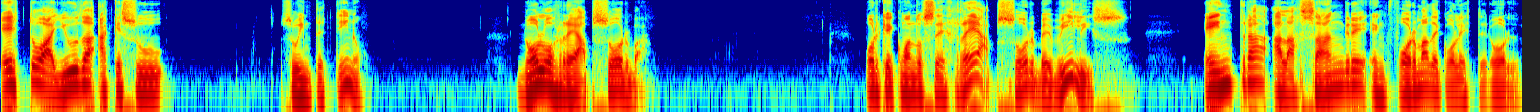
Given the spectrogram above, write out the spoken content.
esto ayuda a que su, su intestino no lo reabsorba. Porque cuando se reabsorbe bilis, entra a la sangre en forma de colesterol.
